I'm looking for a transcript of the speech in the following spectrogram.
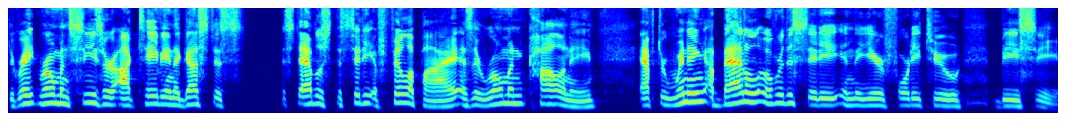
The great Roman Caesar Octavian Augustus established the city of Philippi as a Roman colony after winning a battle over the city in the year 42 BC.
